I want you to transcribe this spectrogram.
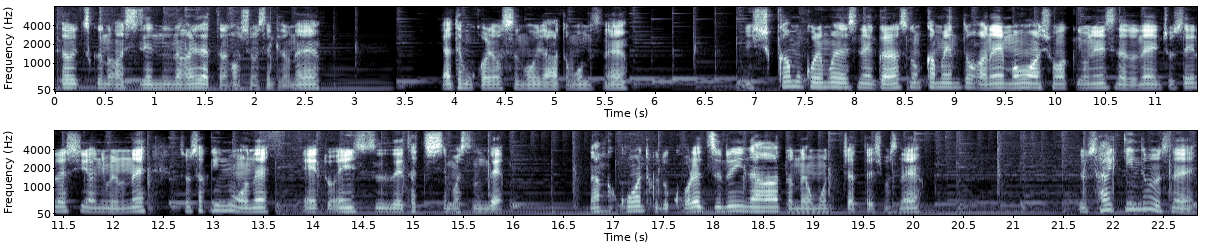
たどり着くのは自然の流れだったのかもしれませんけどね。いや、でもこれはすごいなと思うんですね。しかもこれもですね、ガラスの仮面とかね、ママは小学4年生などね、女性らしいアニメのね、その作品にもね、えっ、と、演出でタッチしてますんで、なんかこうなってくると、これずるいなぁとね、思っちゃったりしますね。でも最近でもですね、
